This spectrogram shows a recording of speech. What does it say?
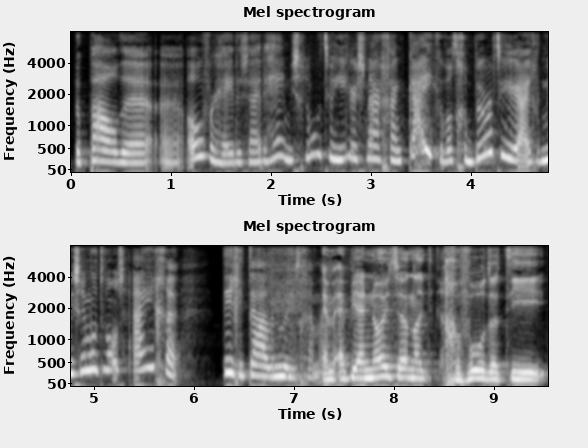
bepaalde eh, overheden zeiden: hé, hey, misschien moeten we hier eens naar gaan kijken. Wat gebeurt er hier eigenlijk? Misschien moeten we onze eigen digitale munt gaan maken. En heb jij nooit dan het gevoel dat die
